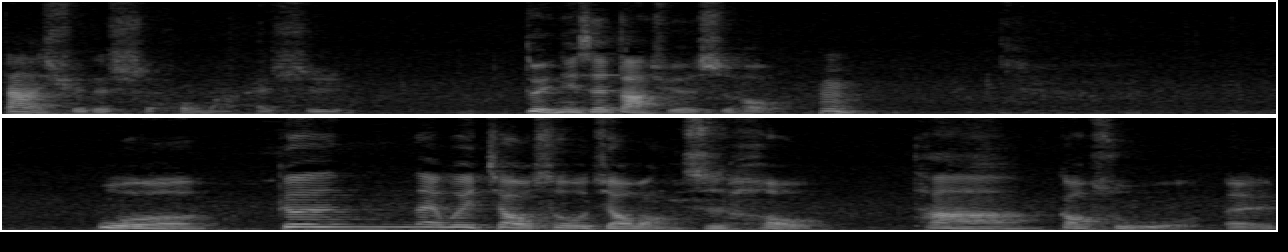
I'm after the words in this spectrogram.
大学的时候吗？还是？对，那是在大学的时候。嗯。我跟那位教授交往之后，他告诉我，嗯，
